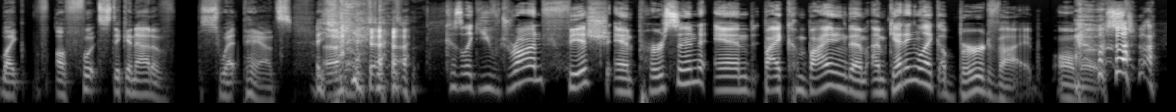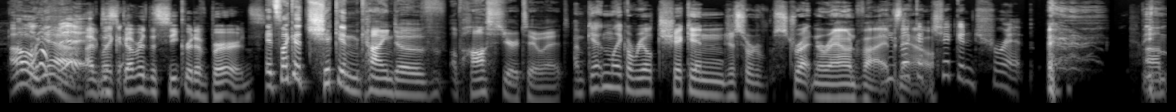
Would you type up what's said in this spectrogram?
like a foot sticking out of sweatpants. Uh, yeah. Because like you've drawn fish and person, and by combining them, I'm getting like a bird vibe almost. oh yeah. bit. I've Like- discovered the secret of birds. It's like a chicken kind of a posture to it. I'm getting like a real chicken, just sort of strutting around vibe He's now. like a chicken shrimp. Um,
